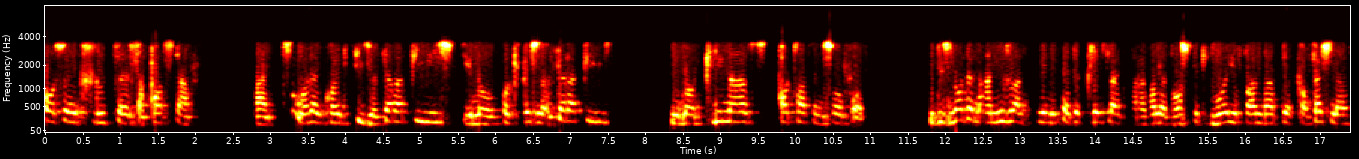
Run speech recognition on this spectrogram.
also includes uh, support staff, and whether you call it physiotherapies, you know, occupational therapies, you know, cleaners, porters, and so forth. It is not an unusual thing at a place like Baragwanath Hospital where you find that the professionals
